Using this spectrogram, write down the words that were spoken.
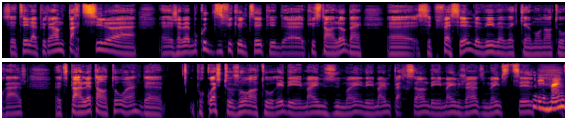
C'était la plus grande partie, là. Euh, j'avais beaucoup de difficultés, puis depuis ce temps-là, ben, euh, c'est plus facile de vivre avec euh, mon entourage. tu parlais tantôt, hein, de pourquoi je suis toujours entouré des mêmes humains, des mêmes personnes, des mêmes gens, du même style. Les mêmes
